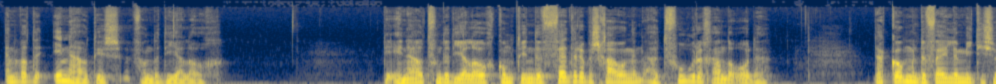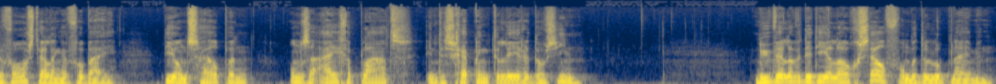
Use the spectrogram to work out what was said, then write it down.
en wat de inhoud is van de dialoog. De inhoud van de dialoog komt in de verdere beschouwingen uitvoerig aan de orde. Daar komen de vele mythische voorstellingen voorbij, die ons helpen onze eigen plaats in de schepping te leren doorzien. Nu willen we de dialoog zelf onder de loep nemen.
